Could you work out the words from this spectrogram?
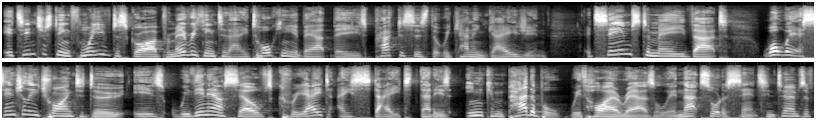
it's interesting from what you've described, from everything today, talking about these practices that we can engage in. It seems to me that what we're essentially trying to do is within ourselves create a state that is incompatible with high arousal in that sort of sense, in terms of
